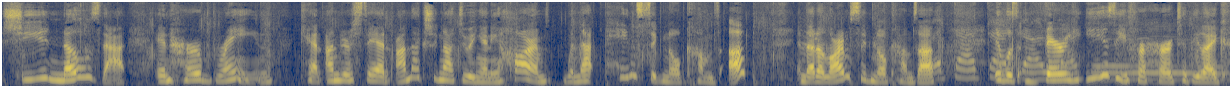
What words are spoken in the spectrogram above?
she knows that in her brain, can understand I'm actually not doing any harm, when that pain signal comes up and that alarm signal comes up, it was very easy for her to be like,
